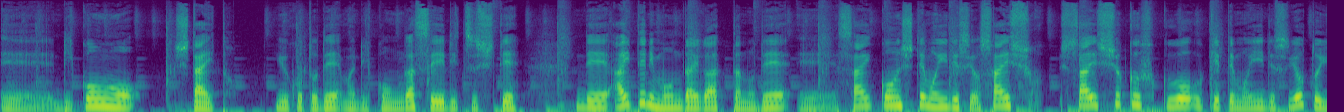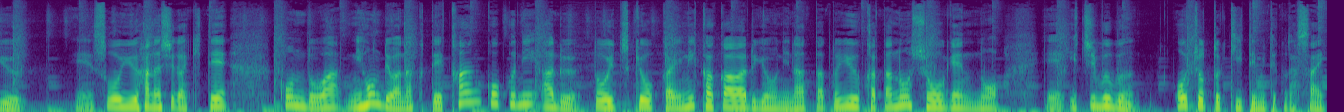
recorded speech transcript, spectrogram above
え離婚をしたいということで、まあ、離婚が成立してで相手に問題があったので、え再婚してもいいですよ。再再祝福を受けてもいいですよ。というえー、そういう話が来て今度は日本ではなくて韓国にある統一教会に関わるようになったという方の証言の、えー、一部分をちょっと聞いてみてください。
